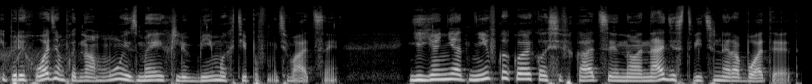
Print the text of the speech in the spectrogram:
И переходим к одному из моих любимых типов мотивации. Ее нет ни в какой классификации, но она действительно работает.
